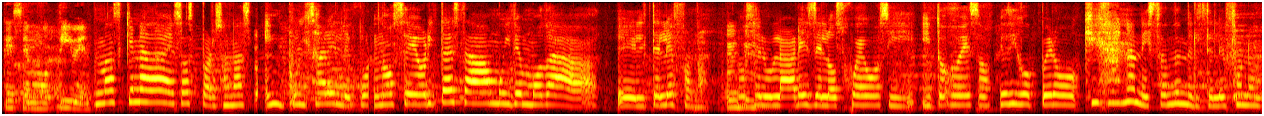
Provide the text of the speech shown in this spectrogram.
que se motiven? Más que nada a esas personas impulsar el deporte. No sé, ahorita está muy de moda el teléfono, los celulares de los juegos y, y todo eso. Yo digo, pero ¿qué ganan estando en el teléfono?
